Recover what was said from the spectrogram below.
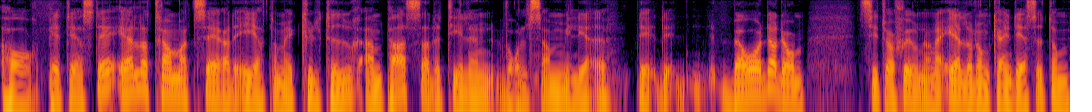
har PTSD eller traumatiserade i att de är kulturanpassade till en våldsam miljö. Det, det, båda de situationerna, eller de kan ju dessutom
